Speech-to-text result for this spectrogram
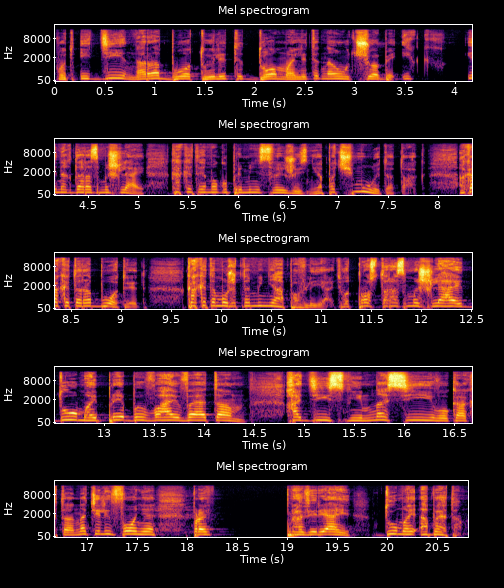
вот иди на работу, или ты дома, или ты на учебе, и иногда размышляй, как это я могу применить в своей жизни, а почему это так, а как это работает, как это может на меня повлиять. Вот просто размышляй, думай, пребывай в этом, ходи с ним, носи его как-то, на телефоне про... проверяй, думай об этом.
